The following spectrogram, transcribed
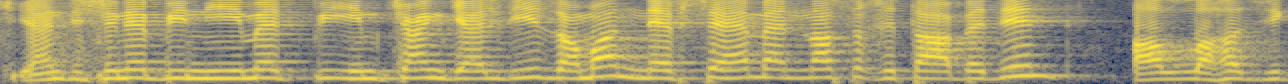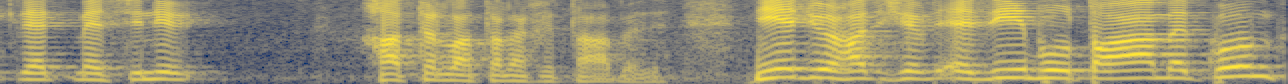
kendisine bir nimet, bir imkan geldiği zaman nefse hemen nasıl hitap edin? Allah'ı zikretmesini hatırlatarak hitap eder. Niye diyor hadis-i şerifte? Ezibu taamekum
